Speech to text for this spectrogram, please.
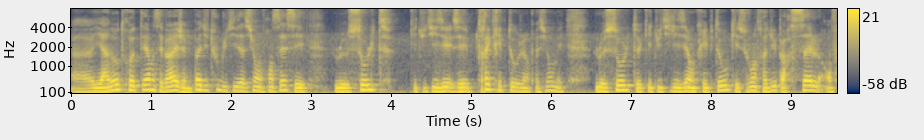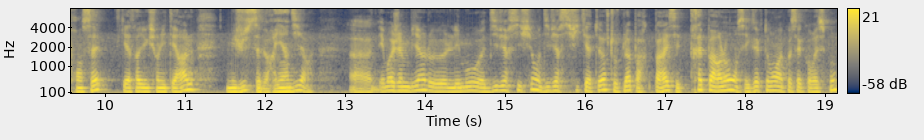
Euh, Il y a un autre terme, c'est pareil, j'aime pas du tout l'utilisation en français, c'est le salt qui est utilisé, c'est très crypto j'ai l'impression, mais le salt qui est utilisé en crypto, qui est souvent traduit par sel en français, qui est la traduction littérale, mais juste ça veut rien dire. Euh, et moi j'aime bien le- les mots diversifiant, diversificateur, je trouve que là par- pareil c'est très parlant, on sait exactement à quoi ça correspond.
